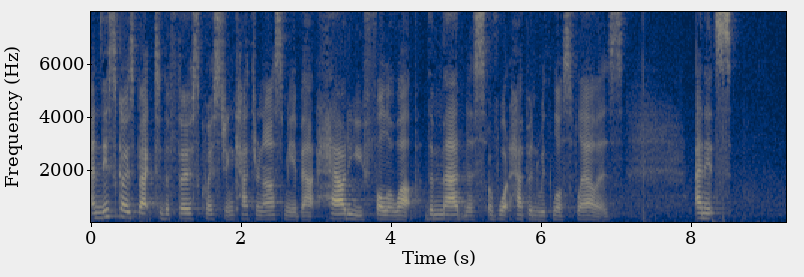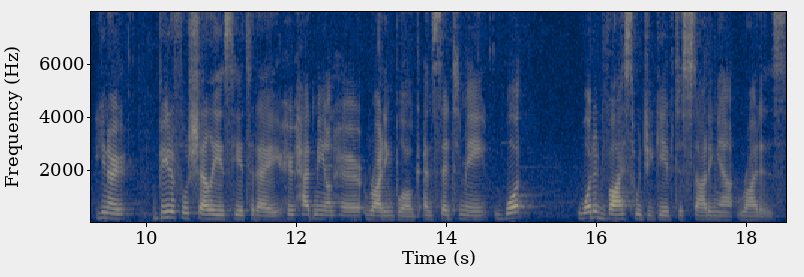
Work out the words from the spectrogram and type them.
and this goes back to the first question Catherine asked me about how do you follow up the madness of what happened with Lost Flowers? And it's, you know, beautiful Shelley is here today who had me on her writing blog and said to me, What, what advice would you give to starting out writers?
